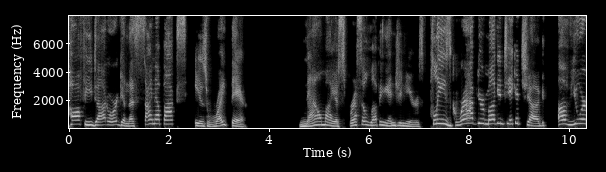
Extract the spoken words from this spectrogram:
coffee.org, and the sign up box is right there. Now, my espresso loving engineers, please grab your mug and take a chug of your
